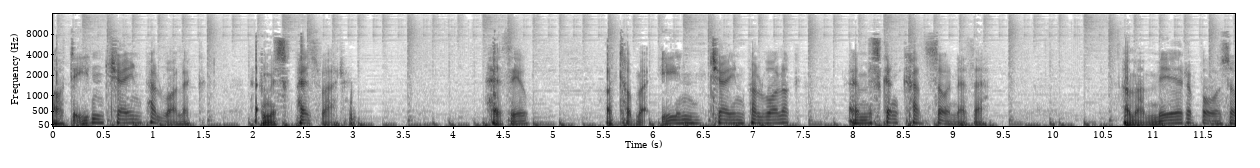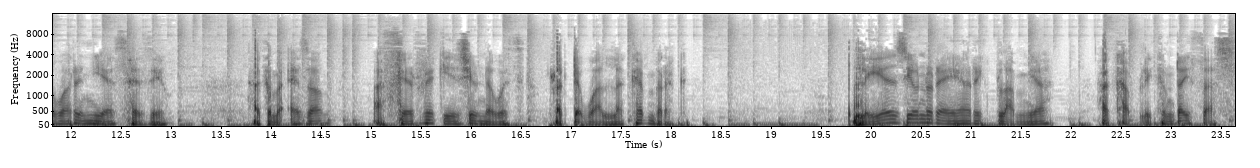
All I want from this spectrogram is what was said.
o Dyn Chain Palwoleg ymysg peswar. Heddiw, o tyma un Jain Palwolog ymysg yn canso yn edda. A mae mir y bos o wariniaeth heddiw, ac yma eddom a ffurfig isw newydd rhag y Cymryd. Leas yw'n rei ar eich blamia a cablu cymdeithas,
